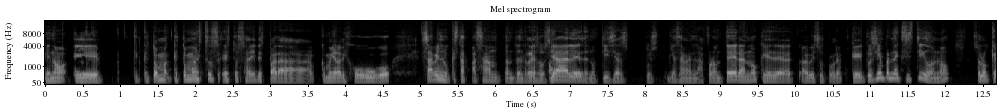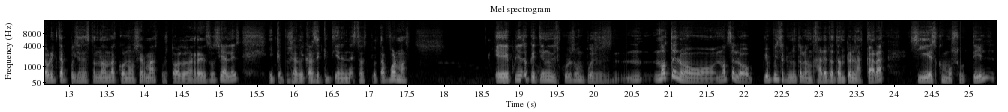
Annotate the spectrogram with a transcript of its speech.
eh, no, eh, que, toma, que toma estos, estos aires para, como ya lo dijo Hugo, saben lo que está pasando tanto en redes sociales, en noticias, pues ya saben, la frontera, ¿no? Que ha habido problemas, que pues siempre han existido, ¿no? Solo que ahorita pues ya se están dando a conocer más por todas las redes sociales y que pues el alcance que tienen estas plataformas. Eh, pienso que tiene un discurso, pues, no te lo, no te lo, yo pienso que no te lo enjareta tanto en la cara, sí es como sutil.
